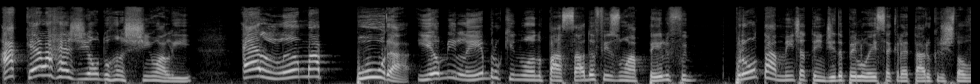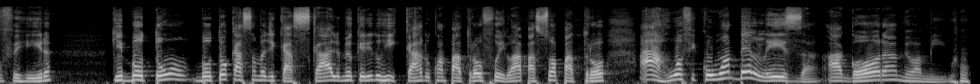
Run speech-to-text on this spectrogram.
Aquela região do ranchinho ali é lama pura. E eu me lembro que no ano passado eu fiz um apelo e fui prontamente atendida pelo ex-secretário Cristóvão Ferreira, que botou, botou caçamba de cascalho. Meu querido Ricardo com a patrol foi lá, passou a patrol. A rua ficou uma beleza. Agora, meu amigo,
